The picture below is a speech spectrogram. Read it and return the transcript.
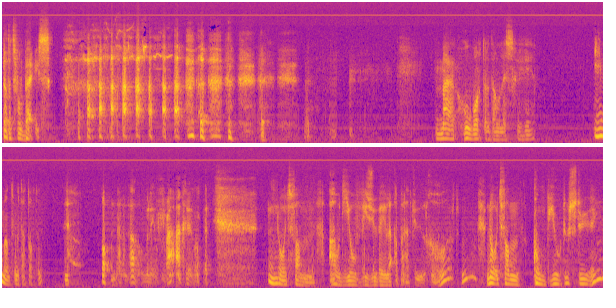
dat het voorbij is. Maar hoe wordt er dan les gegeven? Iemand moet dat toch doen? Nou, oh, nou, nou, meneer Vrager. Nooit van audiovisuele apparatuur gehoord? Hm? Nooit van computersturing?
